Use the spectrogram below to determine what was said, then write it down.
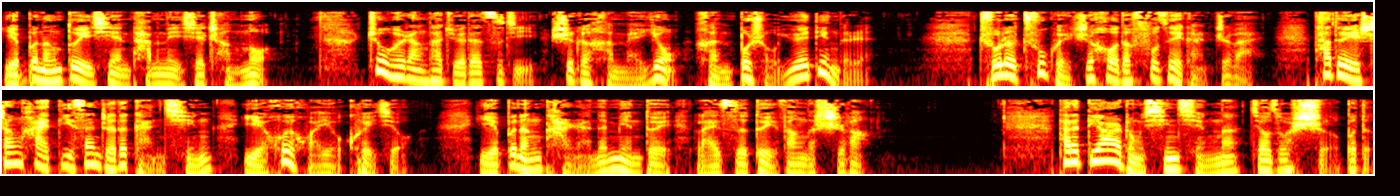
也不能兑现他的那些承诺，这会让他觉得自己是个很没用、很不守约定的人。除了出轨之后的负罪感之外，他对伤害第三者的感情也会怀有愧疚，也不能坦然的面对来自对方的失望。他的第二种心情呢，叫做舍不得。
